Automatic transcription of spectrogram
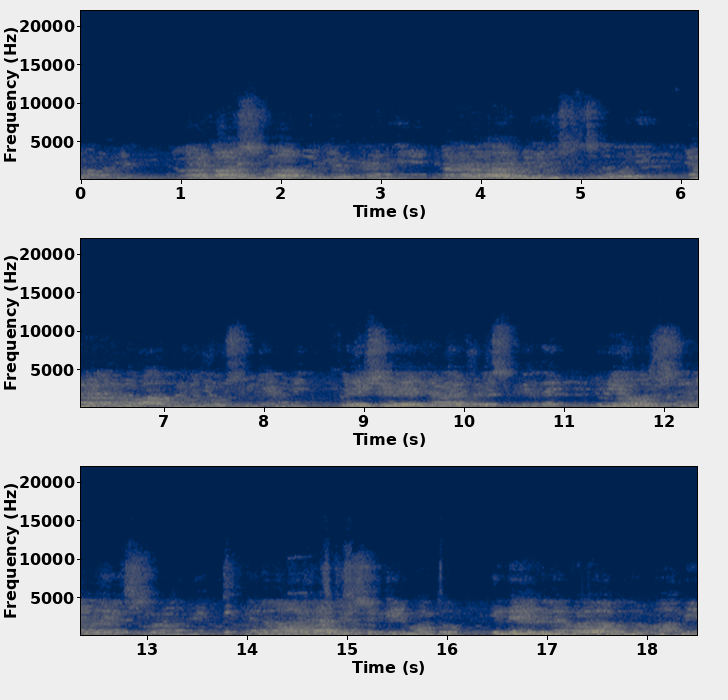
ഞങ്ങൾക്ക് ആവശ്യമുള്ള ഞങ്ങളുടെ കാര്യങ്ങളെ ഞങ്ങളുടെ പാപങ്ങളെ ക്ഷമിക്കണമേ പരീക്ഷയിലെ ഞങ്ങളെ പ്രവേശിപ്പിക്കരുത് ഇനിയോ ഞങ്ങളെ രക്ഷിക്കണമേ രാജ്യശക്തിയും മഹത്വം എന്നേക്കുന്ന പ്രതാപം ആമേ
